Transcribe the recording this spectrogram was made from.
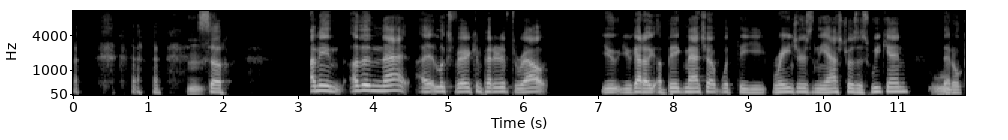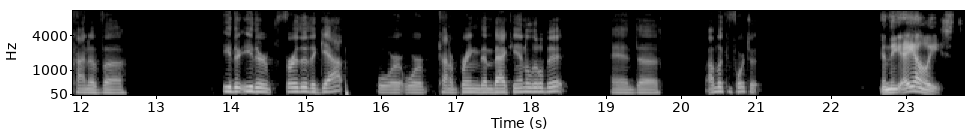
mm. so, I mean, other than that, it looks very competitive throughout. You you got a, a big matchup with the Rangers and the Astros this weekend. Ooh. That'll kind of uh, either either further the gap or or kind of bring them back in a little bit. And uh, I'm looking forward to it. In the AL East,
